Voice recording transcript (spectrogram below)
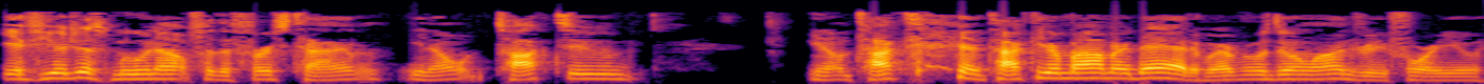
if you're just moving out for the first time, you know, talk to, you know, talk to, talk to your mom or dad, whoever was doing laundry for you,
